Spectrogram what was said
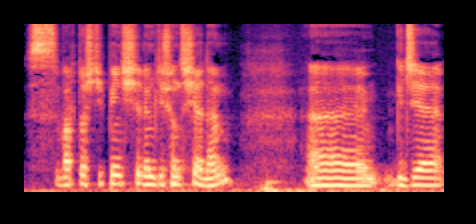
z wartości 5,77, e, gdzie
